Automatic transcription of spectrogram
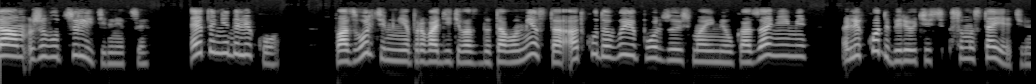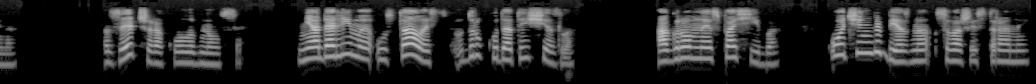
«Там живут целительницы. Это недалеко. Позвольте мне проводить вас до того места, откуда вы, пользуясь моими указаниями, легко доберетесь самостоятельно. Зед широко улыбнулся. Неодолимая усталость вдруг куда-то исчезла. Огромное спасибо. Очень любезно с вашей стороны.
